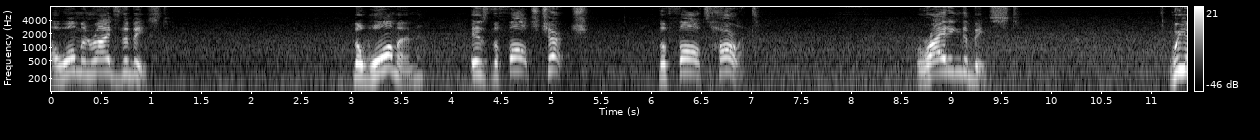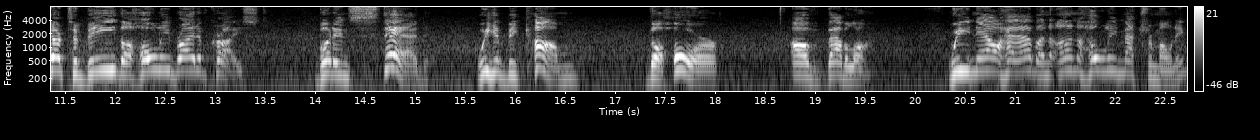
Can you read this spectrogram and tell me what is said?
A woman rides the beast. The woman is the false church, the false harlot, riding the beast. We are to be the holy bride of Christ, but instead we have become the whore of Babylon. We now have an unholy matrimony,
